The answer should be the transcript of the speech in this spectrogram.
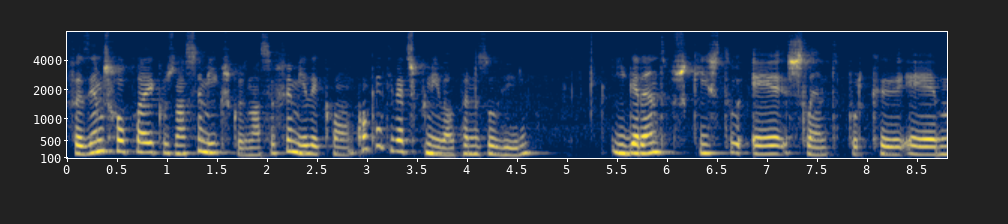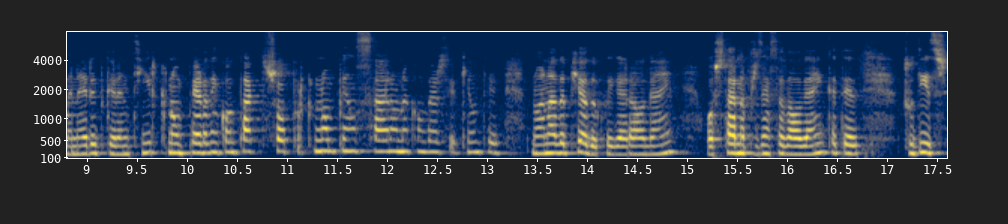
fazemos roleplay com os nossos amigos, com a nossa família, com, com quem estiver disponível para nos ouvir. E garanto-vos que isto é excelente, porque é a maneira de garantir que não perdem contacto só porque não pensaram na conversa que iam ter. Não há nada pior do que ligar a alguém ou estar na presença de alguém que até tu dizes:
